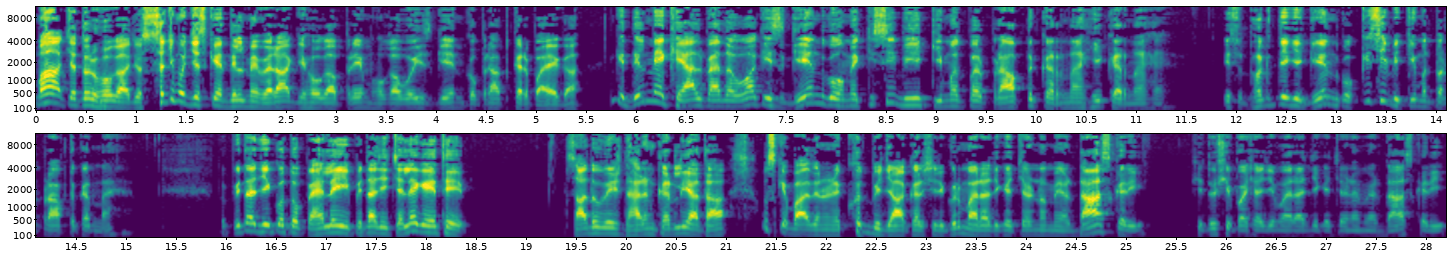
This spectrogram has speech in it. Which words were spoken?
महाचतुर होगा, जो सचमुच जिसके दिल में वैराग्य होगा, प्रेम होगा, वो इस गेंद को प्राप्त कर पाएगा। कि दिल में ख्याल पैदा हुआ कि इस गेंद को हमें किसी भी कीमत पर प्राप्त करना ही करना है। इस भक्ति की गेंद को किसी भी कीमत पर प्राप्त करना है। तो पिताजी को तो पहले ही पिताजी चले गए थे। साधु वेश धारण कर लिया था। उसके बाद उन्होंने खुद भी जाकर श्री गुरु महाराज के चरणों में अरदास करी। श्री दूषी पाशाह जी महाराज जी के चरणों में अरदास करी।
